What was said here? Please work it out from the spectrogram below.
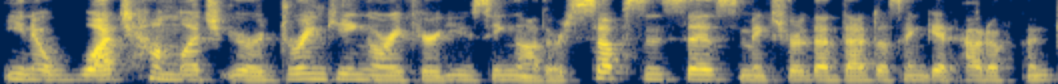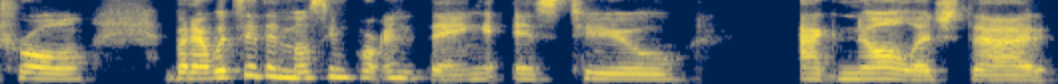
you know, watch how much you're drinking or if you're using other substances, make sure that that doesn't get out of control. But I would say the most important thing is to acknowledge that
